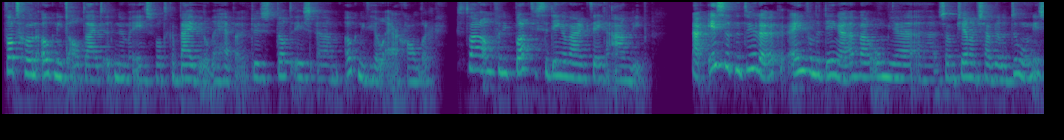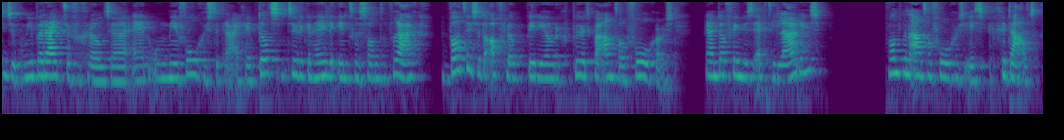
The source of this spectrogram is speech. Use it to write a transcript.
Wat gewoon ook niet altijd het nummer is wat ik erbij wilde hebben. Dus dat is um, ook niet heel erg handig. Dus het waren allemaal van die praktische dingen waar ik tegenaan liep. Nou, is het natuurlijk een van de dingen waarom je uh, zo'n challenge zou willen doen, is natuurlijk om je bereik te vergroten en om meer volgers te krijgen. Dat is natuurlijk een hele interessante vraag. Wat is er de afgelopen periode gebeurd qua aantal volgers? Ja, en dat vind ik dus echt hilarisch, want mijn aantal volgers is gedaald.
